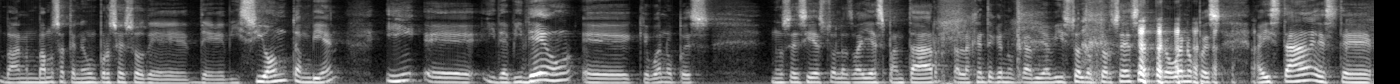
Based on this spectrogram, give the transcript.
van, vamos a tener un proceso de, de edición también y, eh, y de video, eh, que bueno, pues no sé si esto las vaya a espantar a la gente que nunca había visto al doctor César, pero bueno, pues ahí está, este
